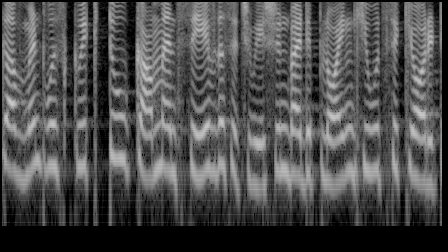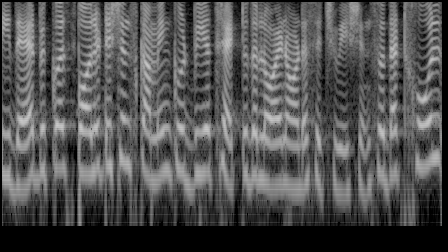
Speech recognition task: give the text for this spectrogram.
government was quick to come and save the situation by deploying huge security there because politicians coming could be a threat to the law and order situation. So that whole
